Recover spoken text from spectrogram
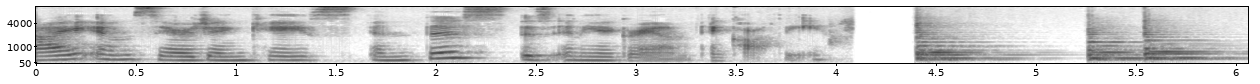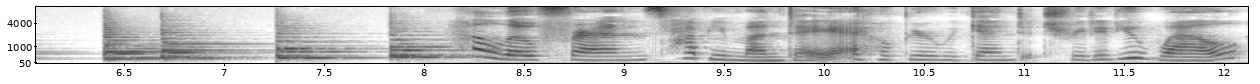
I am Sarah Jayne Case, and this is Enneagram and Coffee. Hello, friends. Happy Monday. I hope your weekend treated you well.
